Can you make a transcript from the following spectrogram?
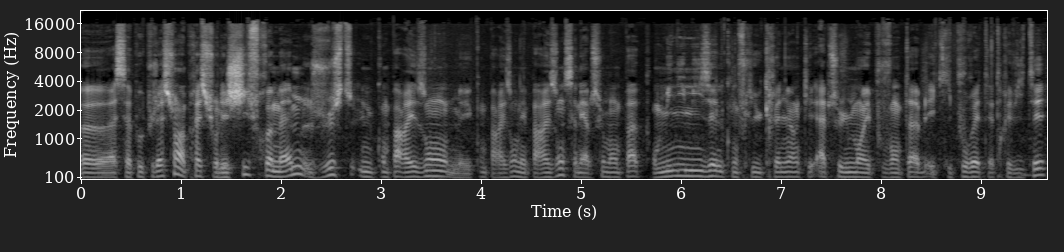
euh, à sa population. Après, sur les chiffres eux-mêmes, juste une comparaison, mais comparaison n'est pas raison, ça n'est absolument pas pour minimiser le conflit ukrainien qui est absolument épouvantable et qui pourrait être évité.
